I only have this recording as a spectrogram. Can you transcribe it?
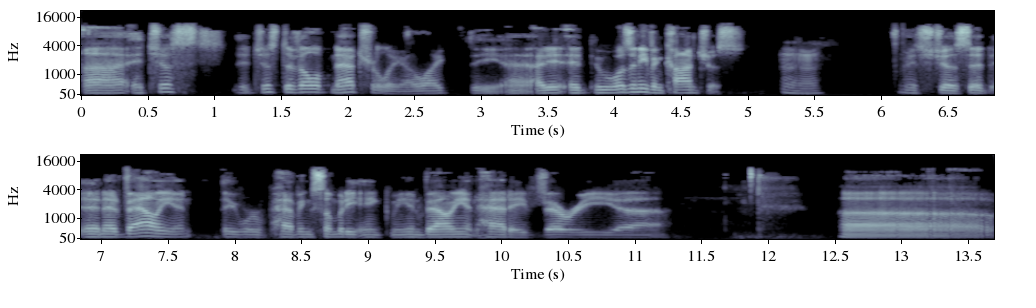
uh, it just it just developed naturally. I liked the uh, I, it, it wasn't even conscious. Mm-hmm. It's just it, and at Valiant they were having somebody ink me, and Valiant had a very uh, uh,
